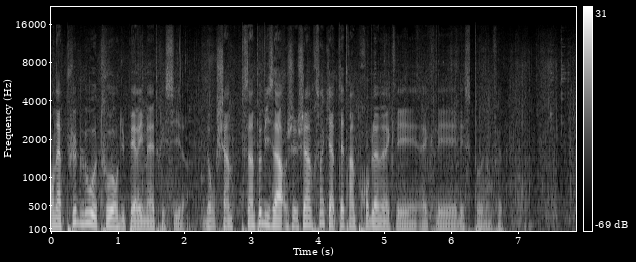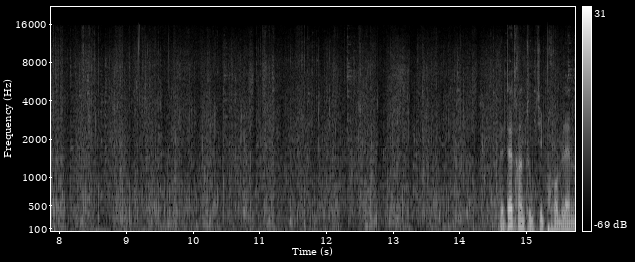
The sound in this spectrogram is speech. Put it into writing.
On a plus de loups autour du périmètre ici, là. Donc c'est un, peu bizarre. J'ai l'impression qu'il y a peut-être un problème avec les, avec les spawns en fait. Peut-être un tout petit problème.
